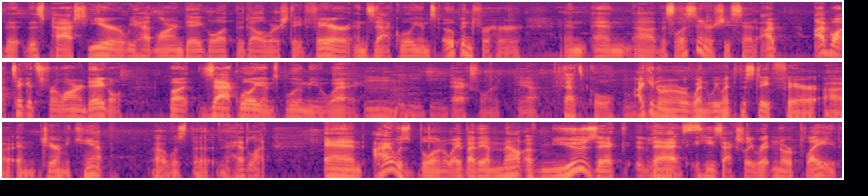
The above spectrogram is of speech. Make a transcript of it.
th- this past year we had Lauren Daigle at the Delaware State Fair, and Zach Williams opened for her. And and uh, this listener, she said, I I bought tickets for Lauren Daigle, but Zach Williams blew me away. Excellent. Yeah. That's cool. I can remember when we went to the state fair uh, and Jeremy Camp uh, was the, the headline. And I was blown away by the amount of music that Yes. he's actually written or played.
